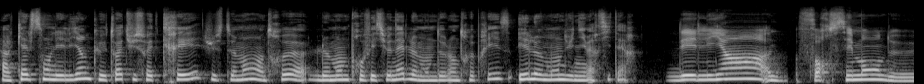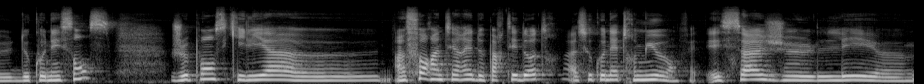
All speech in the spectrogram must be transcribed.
Alors quels sont les liens que toi tu souhaites créer justement entre euh, le monde professionnel, le monde de l'entreprise et le monde universitaire? Des liens forcément de, connaissances. Je pense qu'il y a euh, un fort intérêt de part et d'autre à se connaître mieux en fait. Et ça, je l'ai euh,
